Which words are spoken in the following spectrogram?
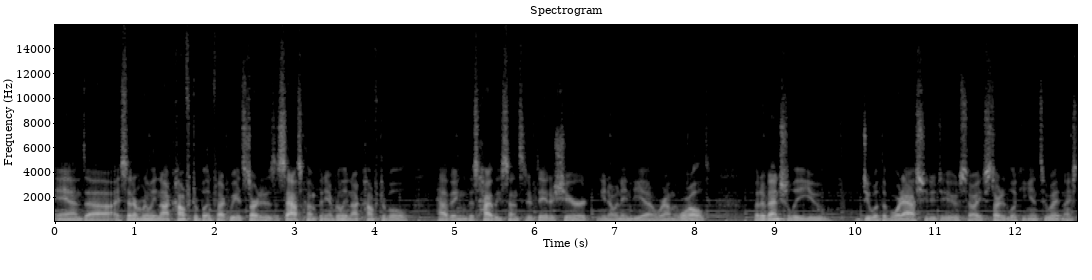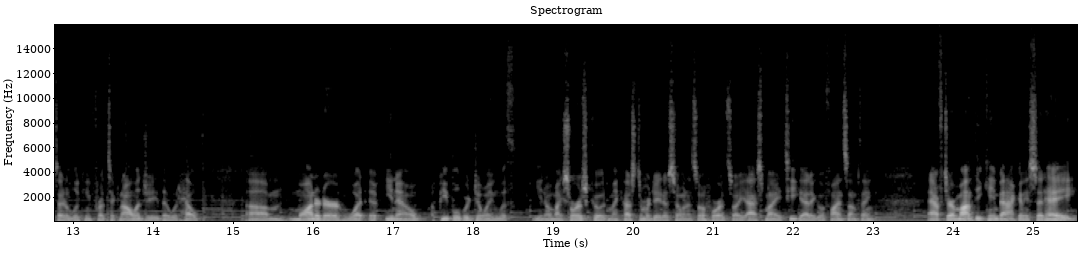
And uh, I said, I'm really not comfortable. In fact, we had started as a SaaS company. I'm really not comfortable having this highly sensitive data shared, you know, in India around the world. But eventually, you do what the board asks you to do. So I started looking into it, and I started looking for a technology that would help um, monitor what uh, you know people were doing with you know my source code, my customer data, so on and so forth. So I asked my IT guy to go find something after a month, he came back and he said, Hey,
